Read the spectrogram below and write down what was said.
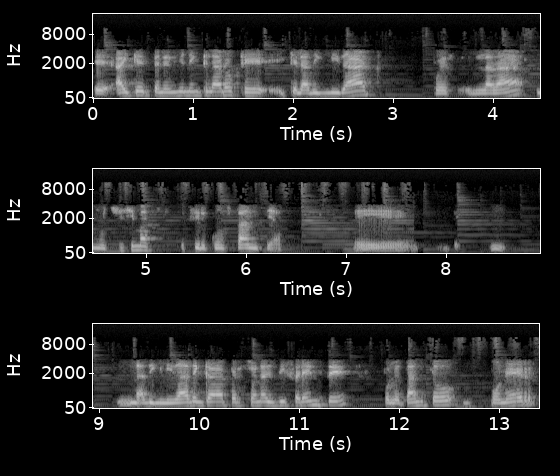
eh, hay que tener bien en claro que, que, la dignidad, pues, la da muchísimas circunstancias. La dignidad de cada persona es diferente, por lo tanto, poner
